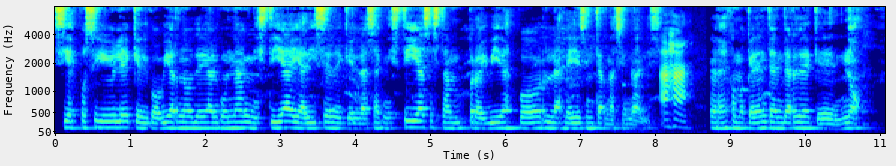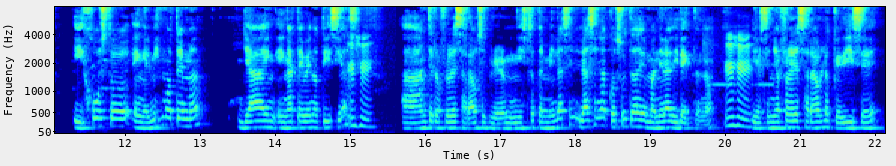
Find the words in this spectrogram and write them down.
si es posible que el gobierno dé alguna amnistía, ella dice de que las amnistías están prohibidas por las leyes internacionales. Ajá. Es como que da a entender de que no, y justo en el mismo tema, ya en, ATV Noticias, a Antero Flores Arauz, el primer ministro, también le hacen, le hacen la consulta de manera directa, ¿no? Y el señor Flores Arauz lo que dice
